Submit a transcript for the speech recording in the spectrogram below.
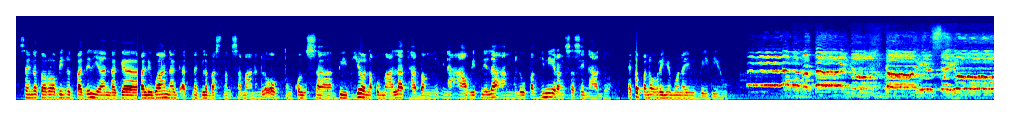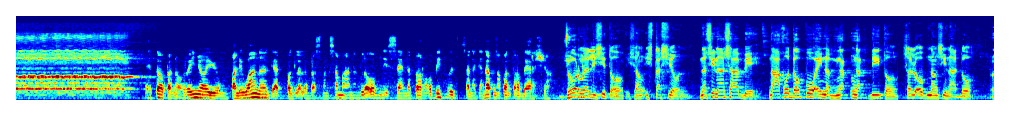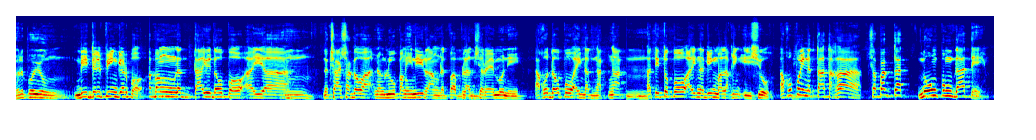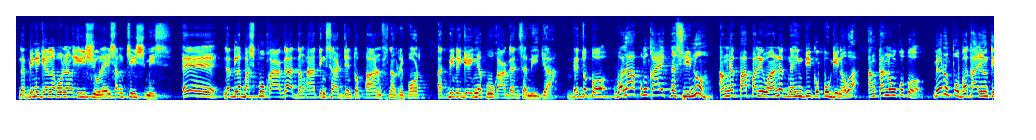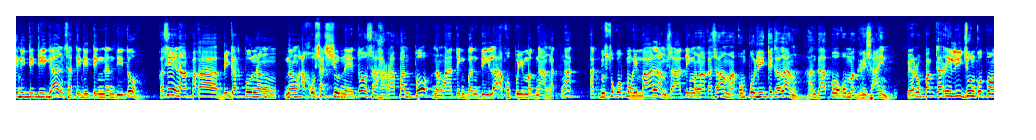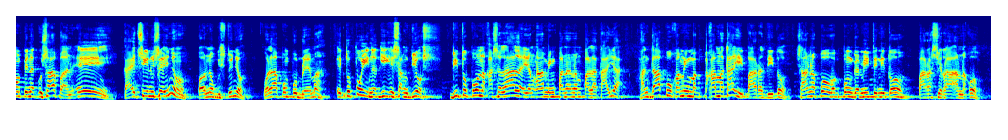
Senator Robin Hood Padilla nagpaliwanag at naglabas ng sama ng loob tungkol sa video na kumalat habang inaawit nila ang lupang hinirang sa Senado. Ito, panoorin niyo muna yung video. Ito, panoorin nyo yung paliwanag at paglalabas ng sama ng loob ni Senator Robin Hood sa naganap na kontrobersya. journalist ito, isang istasyon, na sinasabi na ako daw po ay nagngat-ngat dito sa loob ng Senado. Ano po yung... Middle finger po. Habang nagtayo daw po ay ah, nagsasagawa ng lupang hinirang, nagpa-plug ceremony, ako daw po ay nagngat-ngat. At ito po ay naging malaking issue. Ako po ay nagtataka sapagkat noong pong dati na binigyan ako ng issue na isang chismis, eh, naglabas po kaagad ng ating Sergeant of Arms ng report at binigay niya po kaagad sa media. Ito po, wala pong kahit na sino ang nagpapaliwanag na hindi ko po ginawa. Ang tanong ko po, meron po ba tayong tinititigan sa tinitingnan dito? Kasi napakabigat po ng, ng akusasyon na ito sa harapan po ng ating bandila. Ako po yung magngangat-ngat. At gusto ko pong ipaalam sa ating mga kasama, kung politika lang, handa po ako mag-resign. Pero pagka religion ko po ang pinag-usapan, eh, kahit sino sa inyo, kung ano gusto nyo, wala pong problema. Ito po'y nag-iisang Diyos. Dito po nakasalalay ang aming pananampalataya. Handa po kaming magpakamatay para dito. Sana po wag pong gamitin ito para siraan ako.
